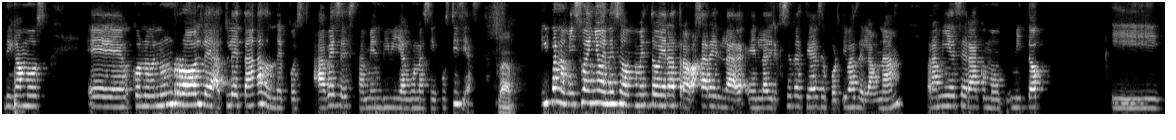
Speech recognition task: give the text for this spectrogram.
digamos, eh, con, en un rol de atleta donde pues a veces también viví algunas injusticias. Claro. Y bueno, mi sueño en ese momento era trabajar en la, en la Dirección de Actividades Deportivas de la UNAM. Para mí ese era como mi top. Y,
